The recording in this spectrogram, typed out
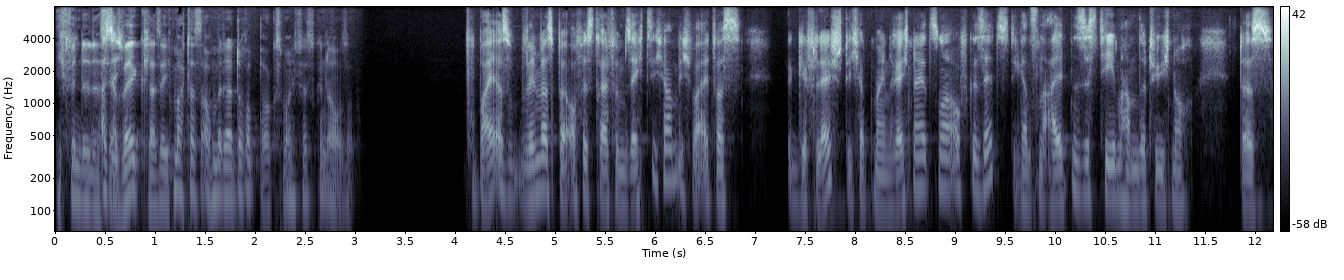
Ich finde das Also ja ich- Weltklasse. Ich mache das auch mit der Dropbox, mache ich das genauso. Wobei, also wenn wir es bei Office 365 haben, ich war etwas geflasht. Ich habe meinen Rechner jetzt neu aufgesetzt. Die ganzen alten Systeme haben natürlich noch das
